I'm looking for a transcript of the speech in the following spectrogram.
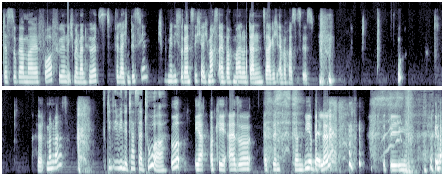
das sogar mal vorführen. Ich meine, man hört es vielleicht ein bisschen. Ich bin mir nicht so ganz sicher. Ich mache es einfach mal und dann sage ich einfach, was es ist. uh. Hört man was? Das klingt wie eine Tastatur. Uh, ja, okay. Also es sind Jonglierbälle. Deswegen, genau.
